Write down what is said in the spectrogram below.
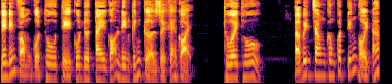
Lên đến phòng của Thu thì cô đưa tay gõ lên cánh cửa rồi khẽ gọi. Thu ơi Thu, ở bên trong không có tiếng hồi đáp,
